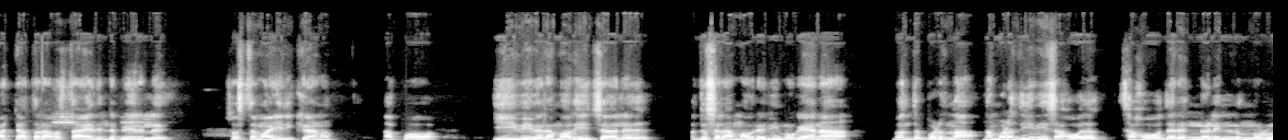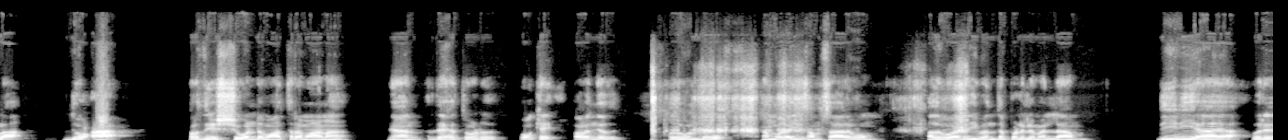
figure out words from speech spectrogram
പറ്റാത്തൊരവസ്ഥ ആയതിന്റെ പേരിൽ സ്വസ്ഥമായി ഇരിക്കുകയാണ് അപ്പോൾ ഈ വിവരം അറിയിച്ചാൽ അബ്ദുസലാം മൗലവി മുഖേന ബന്ധപ്പെടുന്ന നമ്മുടെ ദീനി സഹോദ സഹോദരങ്ങളിൽ നിന്നുള്ള ദുആ പ്രതീക്ഷിച്ചുകൊണ്ട് മാത്രമാണ് ഞാൻ അദ്ദേഹത്തോട് ഓക്കെ പറഞ്ഞത്. അതുകൊണ്ട് നമ്മുടെ ഈ സംസാരവും അതുപോലെ ഈ ബന്ധപ്പെടലുമെല്ലാം ദീനിയായ ഒരു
